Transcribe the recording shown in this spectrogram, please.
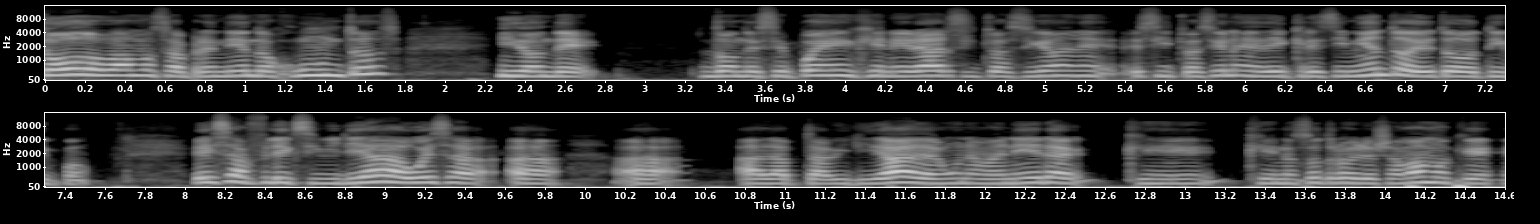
todos vamos aprendiendo juntos y donde, donde se pueden generar situaciones, situaciones de crecimiento de todo tipo. Esa flexibilidad o esa a- a- adaptabilidad de alguna manera que, que nosotros lo llamamos, que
